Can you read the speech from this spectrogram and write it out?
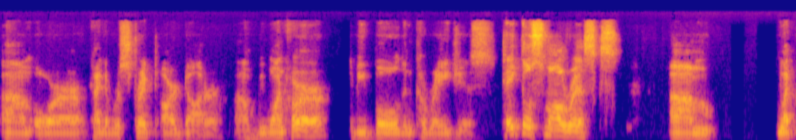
um, or kind of restrict our daughter. Uh, we want her to be bold and courageous, take those small risks, um, like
